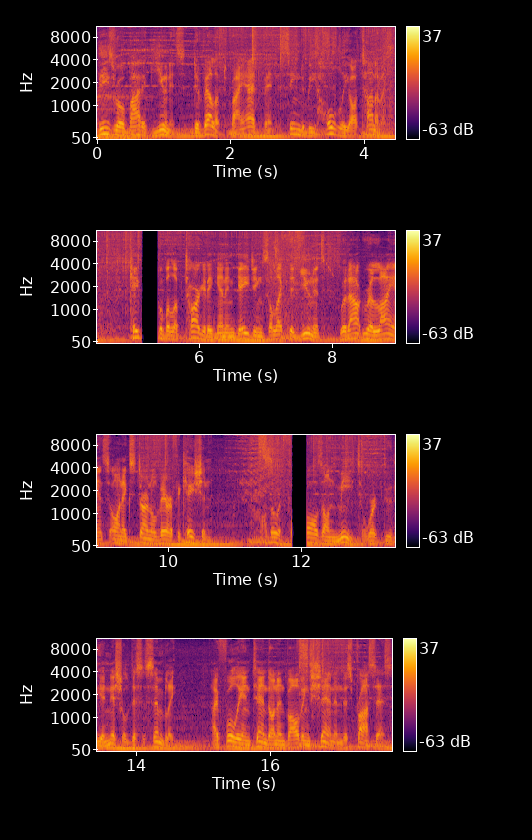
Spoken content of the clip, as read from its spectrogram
These robotic units, developed by Advent, seem to be wholly autonomous, capable of targeting and engaging selected units without reliance on external verification. Although it falls on me to work through the initial disassembly, I fully intend on involving Shen in this process,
